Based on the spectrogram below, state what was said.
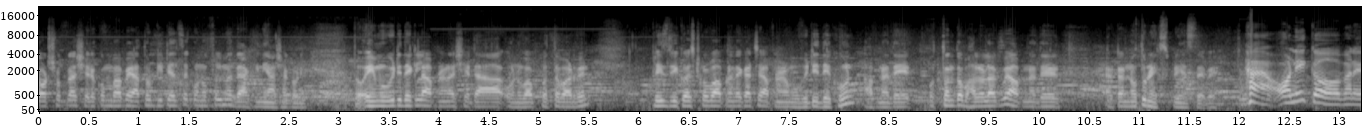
দর্শকরা সেরকমভাবে এত ডিটেলসে কোনো ফিল্মে দেখেনি, আশা করি। তো এই মুভিটি দেখলে আপনারা সেটা অনুভব করতে পারবেন। প্লিজ রিকোয়েস্ট করব আপনাদের কাছে, আপনারা মুভিটি দেখুন। আপনাদের অত্যন্ত ভালো লাগবে, আপনাদের একটা নতুন এক্সপিরিয়েন্স দেবে। হ্যাঁ অনেক মানে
